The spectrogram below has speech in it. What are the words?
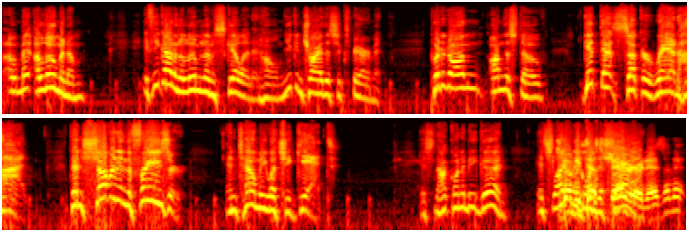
alu- aluminum. If you got an aluminum skillet at home, you can try this experiment. Put it on on the stove, get that sucker red hot, then shove it in the freezer, and tell me what you get. It's not going to be good. It's It's likely going to be disfigured, isn't it?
